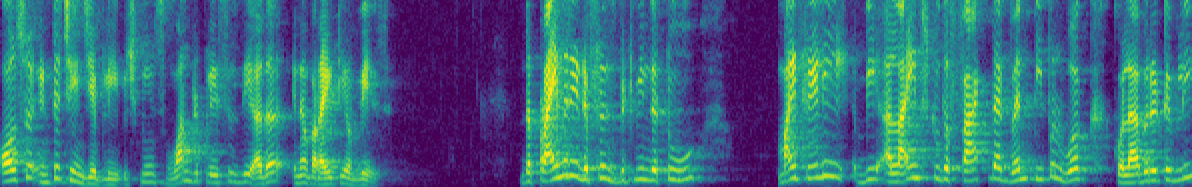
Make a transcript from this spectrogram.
also interchangeably, which means one replaces the other in a variety of ways. The primary difference between the two might really be aligned to the fact that when people work collaboratively,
